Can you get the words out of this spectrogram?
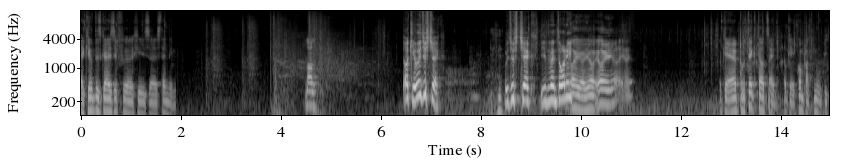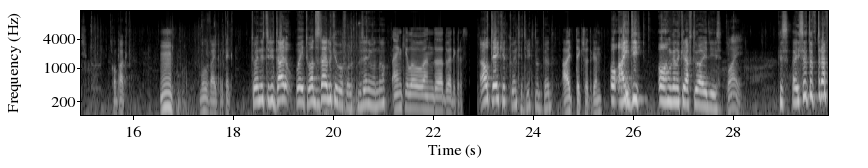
I killed this guy as if uh, he's uh, standing. Lol. Okay, we just check. we just check inventory. Oi, oi, oi, oi, oi, oi. Okay, I protect outside. Okay, compact, move, bitch. Compact, Mm. move, I protect. 23 die. Wait, what's die lookable for? Does anyone know? Ankylo and uh, Doedicurus. I'll take it. 23, not bad. I'd take shotgun. Oh, ID. Oh, I'm gonna craft two IDs. Why? Cause I set up trap.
